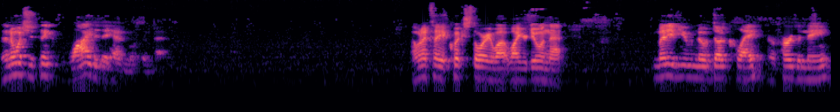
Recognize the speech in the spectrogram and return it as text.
Then I want you to think, why did they have the most impact? I want to tell you a quick story while, while you're doing that. Many of you know Doug Clay, or have heard the name.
